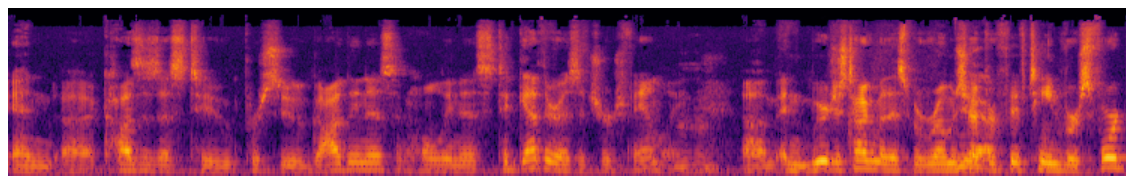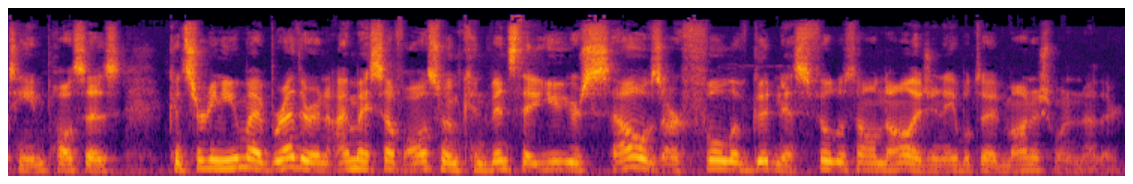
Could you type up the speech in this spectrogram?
and uh, causes us to pursue godliness and holiness together as a church family. Mm-hmm. Um, and we were just talking about this, but Romans Yeah. chapter 15, verse 14, Paul says, Concerning you, my brethren, I myself also am convinced that you yourselves are full of goodness, filled with all knowledge, and able to admonish one another.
